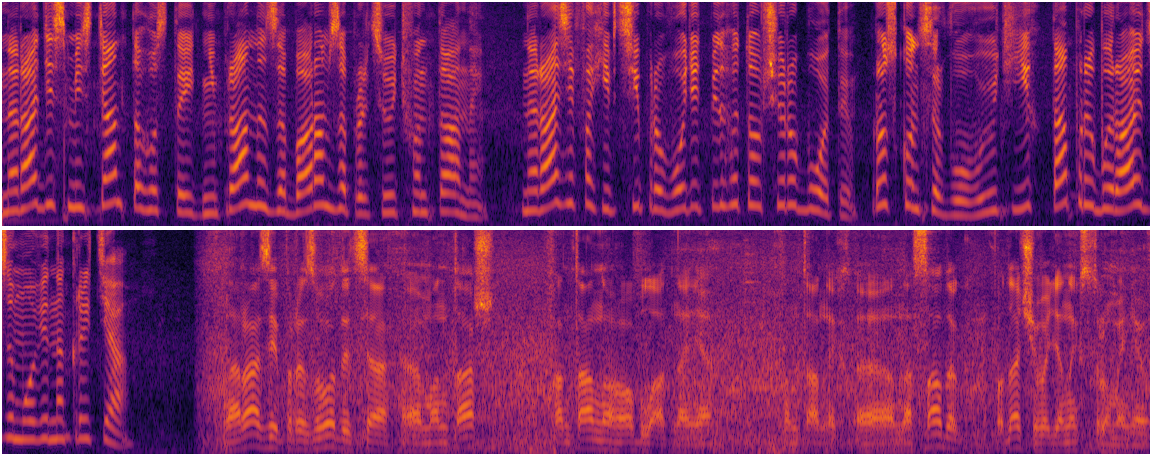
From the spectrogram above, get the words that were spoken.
На радість містян та гостей Дніпра незабаром запрацюють фонтани. Наразі фахівці проводять підготовчі роботи, розконсервовують їх та прибирають зимові накриття. Наразі производиться е, монтаж фонтанного обладнання, фонтанних е, насадок, подачі водяних струменів.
